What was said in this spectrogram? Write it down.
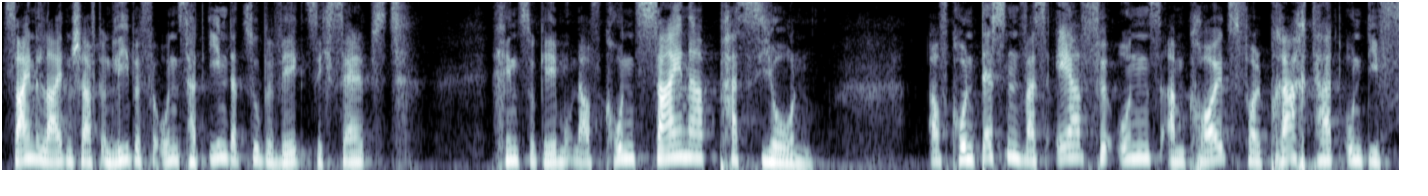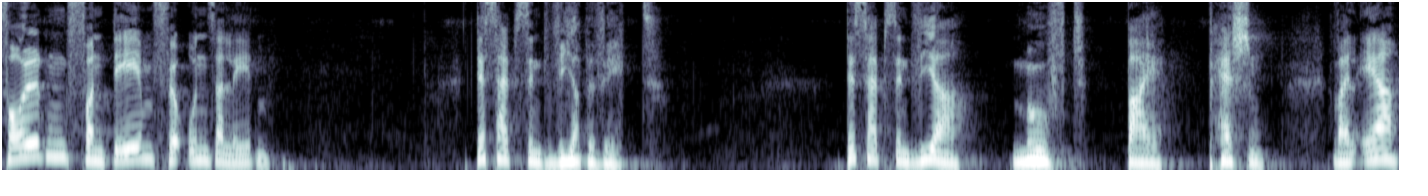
Seine Leidenschaft und Liebe für uns hat ihn dazu bewegt, sich selbst hinzugeben und aufgrund seiner Passion, aufgrund dessen, was er für uns am Kreuz vollbracht hat und die Folgen von dem für unser Leben. Deshalb sind wir bewegt. Deshalb sind wir moved by passion, weil er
